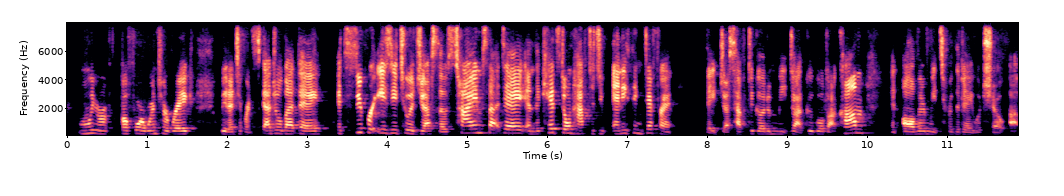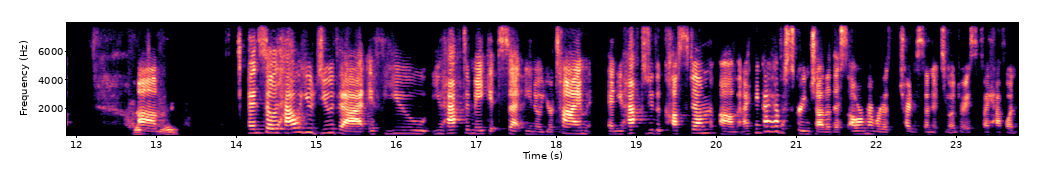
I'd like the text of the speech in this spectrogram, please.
when we were before winter break. We had a different schedule that day. It's super easy to adjust those times that day, and the kids don't have to do anything different. They just have to go to meet.google.com, and all their meets for the day would show up. That's um, great and so how you do that if you you have to make it set you know your time and you have to do the custom um, and i think i have a screenshot of this. I'll remember to try to send it to you andreas if i have one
